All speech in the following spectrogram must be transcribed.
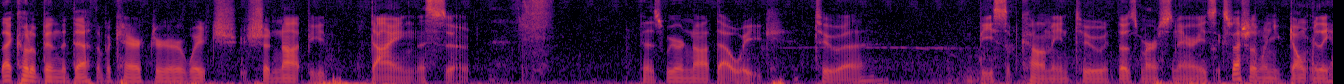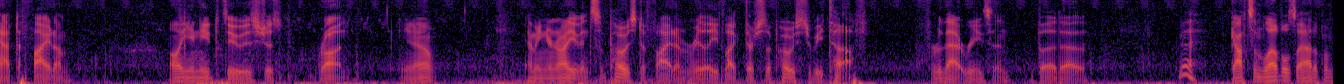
that could have been the death of a character which should not be dying this soon. Because we are not that weak to uh, be succumbing to those mercenaries, especially when you don't really have to fight them. All you need to do is just run, you know? I mean, you're not even supposed to fight them, really. Like, they're supposed to be tough for that reason. But, uh, yeah, got some levels out of them.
